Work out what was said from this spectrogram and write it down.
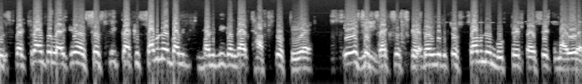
ਇੰਸਪੈਕਟਰਾਂ ਤੋਂ ਲੈ ਕੇ ਐਸਐਸਪੀ ਤੱਕ ਸਭ ਨੇ ਬਗ- ਬਗਦੀ ਗੰਗਾ ਛੱਤ ਧੋਤੇ ਹੈ। ਇਸ। ਸੈਕਸ ਸਕੈਂਡਲ ਦੇ ਵਿੱਚੋਂ ਸਭ ਨੇ ਮੋਟੇ ਪੈਸੇ ਕਮਾਏ ਹੈ।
